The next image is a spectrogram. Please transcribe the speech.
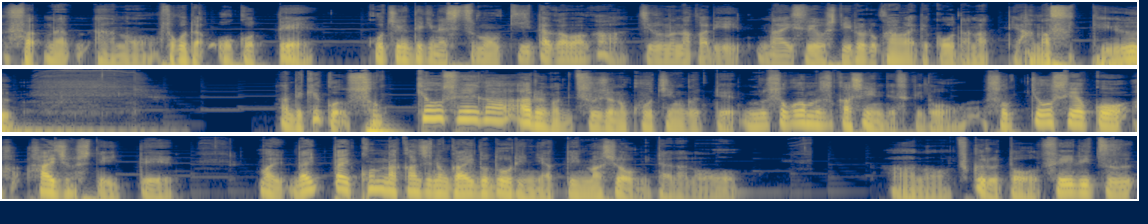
さ、な、あの、そこで起こって、コーチング的な質問を聞いた側が自分の中で内省をしていろいろ考えてこうだなって話すっていう、なんで結構即興性があるので通常のコーチングって、そこが難しいんですけど、即興性をこう排除していって、まあ大体こんな感じのガイド通りにやってみましょうみたいなのを、あの、作ると成立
